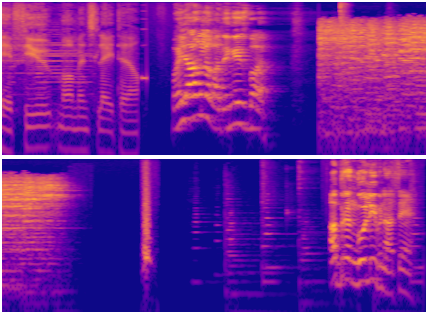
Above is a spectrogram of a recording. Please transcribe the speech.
A few moments later. भाई आग लगा देंगे इस बार। अब रंगोली बनाते हैं।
